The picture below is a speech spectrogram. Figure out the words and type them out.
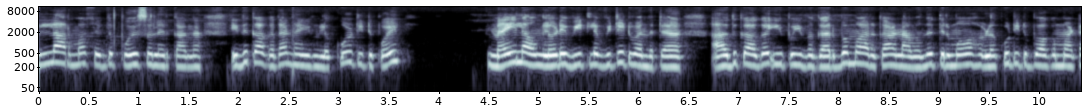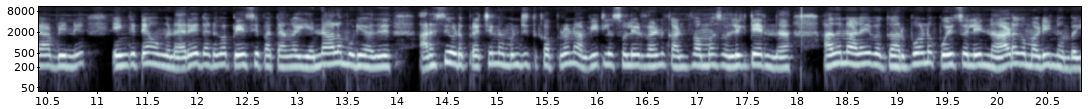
எல்லாருமா சேர்ந்து போய் சொல்லியிருக்காங்க. இதுக்காக தான் நான் இவங்களை கூட்டிகிட்டு போய் மயில் அவங்களோட வீட்டில் விட்டுட்டு வந்துட்டேன். அதுக்காக இப்போ இவ கர்ப்பமாக இருக்கா? நான் வந்து திரும்பவும் அவளை கூட்டிகிட்டு போக மாட்டேன் அப்படின்னு என்கிட்ட அவங்க நிறைய தடவை பேசி பார்த்தாங்க. என்னால் முடியாது. அரசியோட பிரச்சனை முடிஞ்சதுக்கப்புறம் நான் வீட்டில் சொல்லிடுவேன்னு கன்ஃபார்மாக சொல்லிக்கிட்டே இருந்தேன். அதனால் இவ கர்ப்பம்னு போய் சொல்லி நாடகமாடி நம்ம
